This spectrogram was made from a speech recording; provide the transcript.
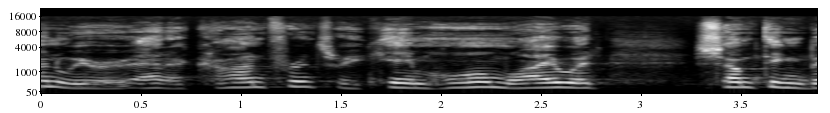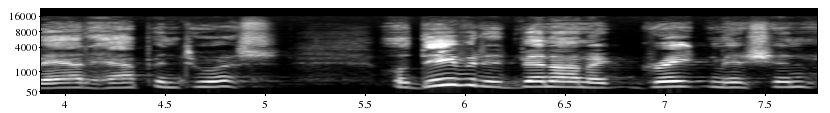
We were at a conference, we came home. Why would something bad happen to us? Well, David had been on a great mission.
